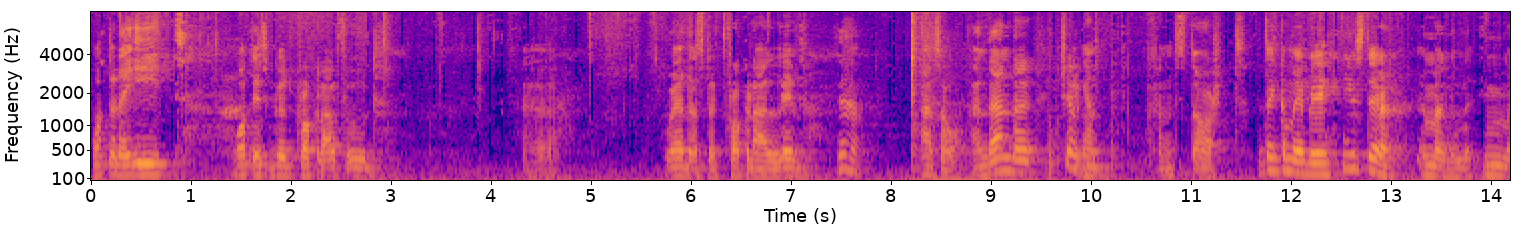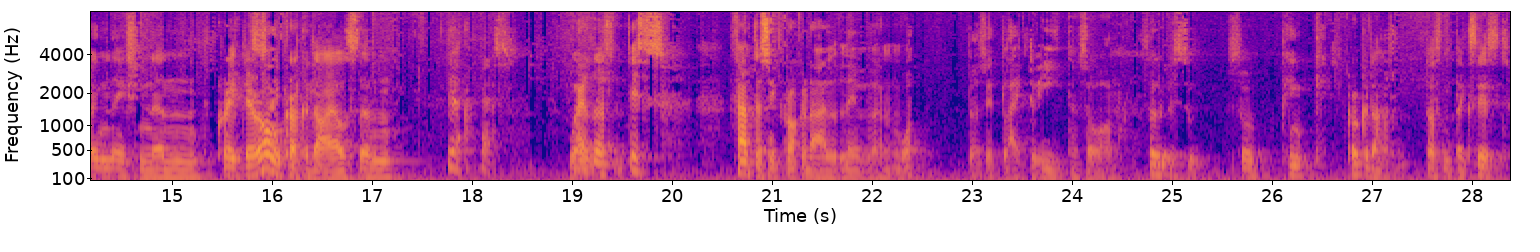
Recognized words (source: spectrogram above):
What do they eat? What is good crocodile food? Uh, where does the crocodile live? Yeah. And so on. And then the children can start. They can maybe use their imagine, imagination and create their own crocodiles and yeah. Yes. Where does this fantasy crocodile live and what does it like to eat and so on? So so, so pink crocodile doesn't exist.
